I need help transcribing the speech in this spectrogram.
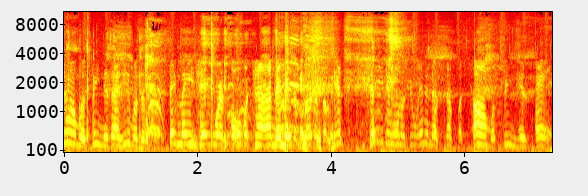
Tom was beating his ass. He was. A, they made Jay work overtime. They made him murder some hits. Jay didn't want to do any of that stuff, but Tom was beating his ass.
